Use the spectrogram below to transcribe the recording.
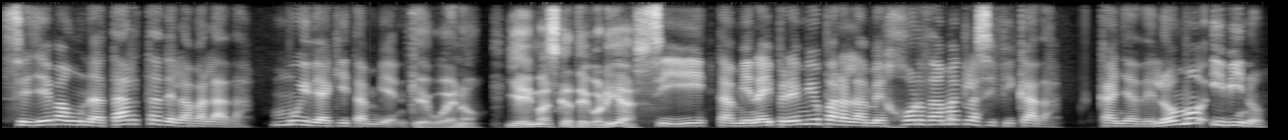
se lleva una tarta de la balada. Muy de aquí también. Qué bueno. ¿Y hay más categorías? Sí, también hay premio para la mejor dama clasificada caña de lomo y vino.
